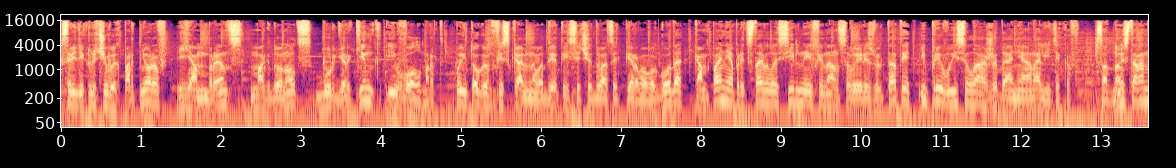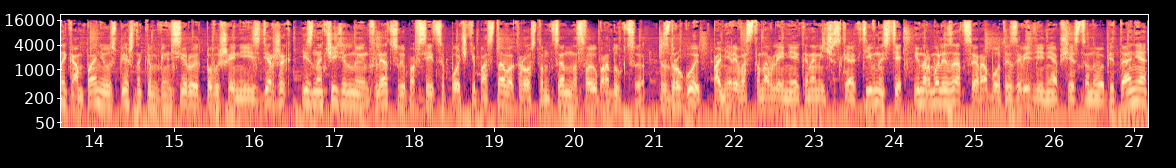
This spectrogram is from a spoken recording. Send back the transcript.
Среди ключевых партнеров – Yum Brands, McDonald's, Burger King и Walmart. По итогам фискального 2021 года компания представила сильные финансовые результаты и превысила ожидания аналитиков. С одной стороны, компания успешно компенсирует повышение издержек и значительную инфляцию по всей цепочке поставок ростом цен на свою продукцию. С другой, по мере восстановления экономической активности и нормализации работы заведений общественного питания,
